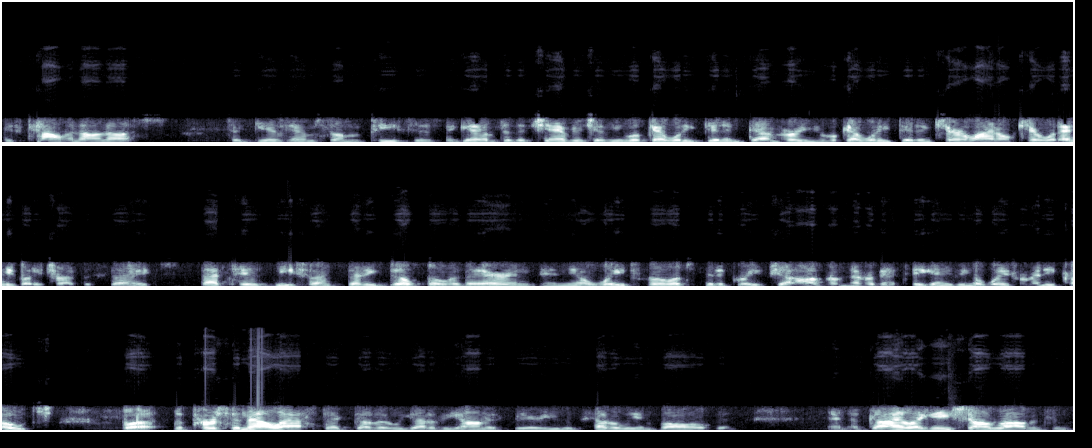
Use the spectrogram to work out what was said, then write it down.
is counting on us to give him some pieces to get him to the championship. You look at what he did in Denver, you look at what he did in Carolina. I don't care what anybody tries to say. That's his defense that he built over there. And, and you know, Wade Phillips did a great job. I'm never going to take anything away from any coach. But the personnel aspect of it, we got to be honest there. He was heavily involved, and and a guy like A'Shawn Robinson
